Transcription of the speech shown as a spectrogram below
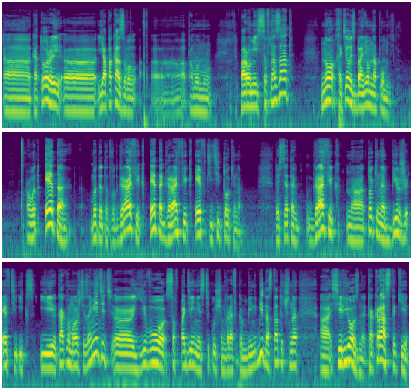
э, который э, я показывал, э, по-моему, пару месяцев назад, но хотелось бы о нем напомнить. Вот это, вот этот вот график, это график FTT токена. То есть это график э, токена биржи FTX. И как вы можете заметить, э, его совпадение с текущим графиком BNB достаточно э, серьезное. Как раз таки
